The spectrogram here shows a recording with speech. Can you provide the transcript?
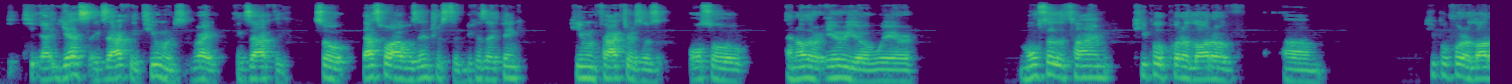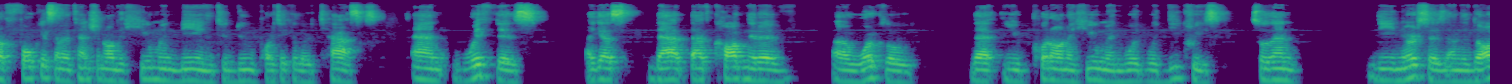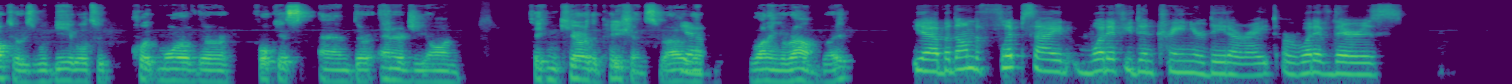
Uh, yes, exactly. Tumors, right? Exactly. So that's why I was interested because I think human factors is also another area where most of the time people put a lot of um, people put a lot of focus and attention on the human being to do particular tasks and with this i guess that that cognitive uh, workload that you put on a human would, would decrease. So then the nurses and the doctors would be able to put more of their focus and their energy on taking care of the patients rather yeah. than running around, right? Yeah, but on the flip side, what if you didn't train your data right? Or what if there's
